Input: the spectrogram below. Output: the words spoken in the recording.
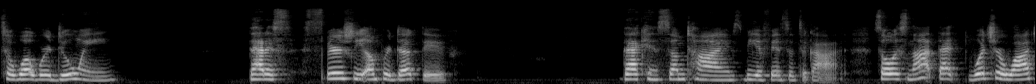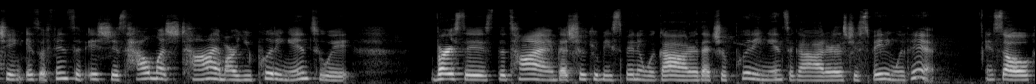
to what we're doing that is spiritually unproductive that can sometimes be offensive to God. So it's not that what you're watching is offensive, it's just how much time are you putting into it versus the time that you could be spending with God or that you're putting into God or that you're spending with Him. And so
